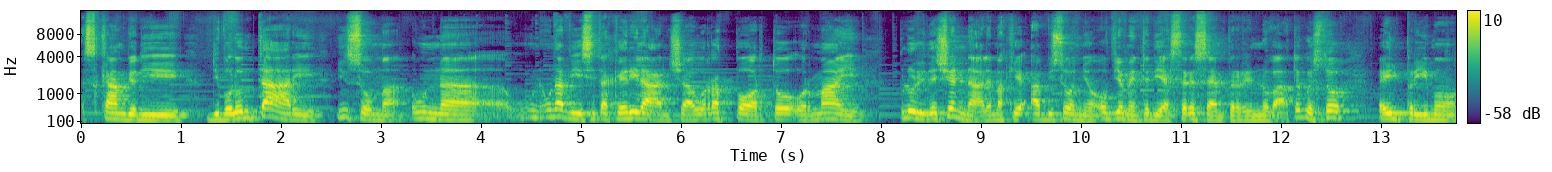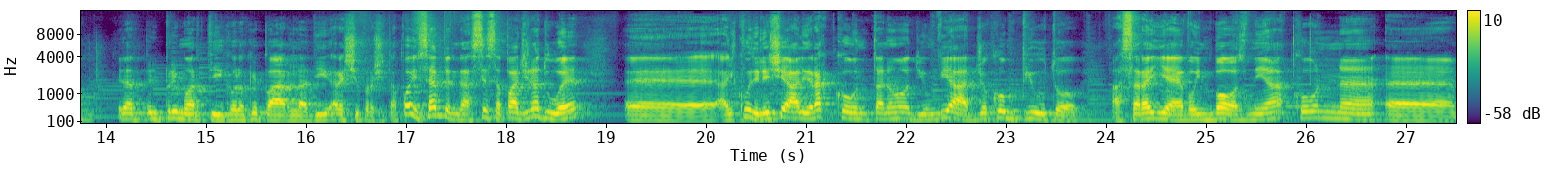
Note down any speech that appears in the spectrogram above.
scambio di, di, volontari, insomma una, una visita che rilancia un rapporto ormai pluridecennale ma che ha bisogno ovviamente di essere sempre rinnovato e questo è il primo, il primo articolo che parla di reciprocità. Poi sempre nella stessa pagina 2 eh, alcuni liceali raccontano di un viaggio compiuto a Sarajevo in Bosnia con eh,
